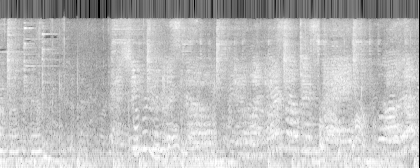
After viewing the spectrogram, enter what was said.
and cover your face.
